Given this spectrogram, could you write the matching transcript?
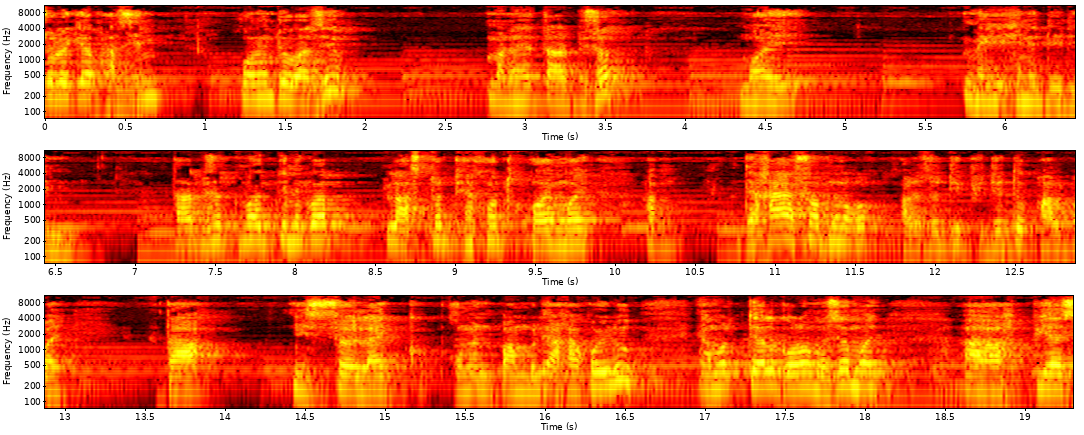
জলকীয়া ভাজিম কণীটো ভাজি মানে তাৰপিছত মই মেগীখিনি দি দিম। তাৰপিছত মই কেনেকুৱা লাষ্টত শেষত হয় মই দেখাই আছোঁ আপোনালোকক আৰু যদি ভিডিঅ'টো ভাল পায় এটা নিশ্চয় লাইক কমেণ্ট পাম বুলি আশা কৰিলোঁ। এয়া মোৰ তেল গৰম হৈছে মই পিঁয়াজ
